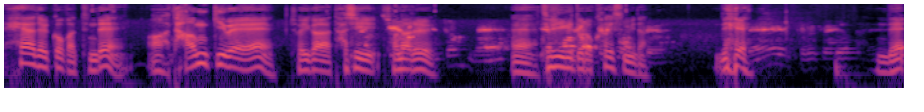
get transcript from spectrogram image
해야 될 것 같은데 아, 다음 기회에 저희가 다시 전화를? 네. 네, 드리도록 하겠습니다. 네. 네. 네.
